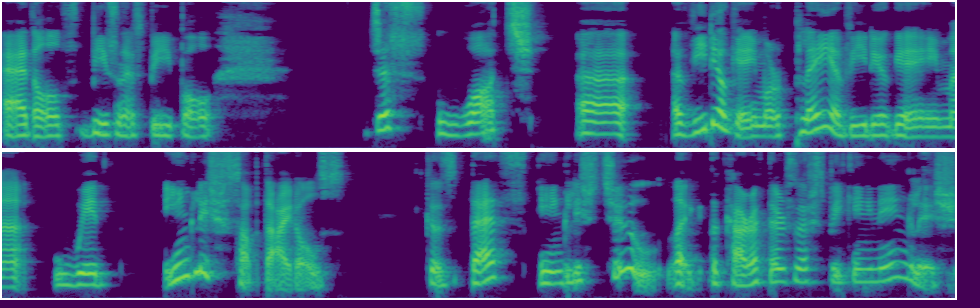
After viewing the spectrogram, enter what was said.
adults business people just watch uh, a video game or play a video game with english subtitles because that's English too. Like the characters are speaking in English.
